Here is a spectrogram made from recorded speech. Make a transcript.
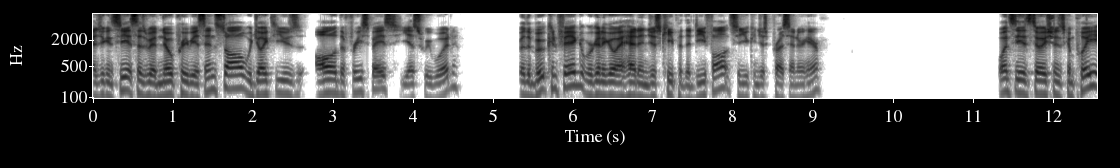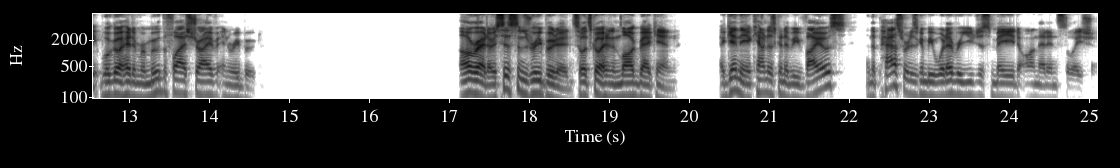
As you can see, it says we have no previous install. Would you like to use all of the free space? Yes, we would. For the boot config, we're going to go ahead and just keep it the default, so you can just press enter here. Once the installation is complete, we'll go ahead and remove the flash drive and reboot. All right, our system's rebooted, so let's go ahead and log back in. Again, the account is going to be VyOS, and the password is going to be whatever you just made on that installation.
